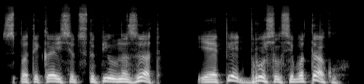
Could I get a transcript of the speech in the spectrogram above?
спотыкаясь, отступил назад и опять бросился в атаку.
